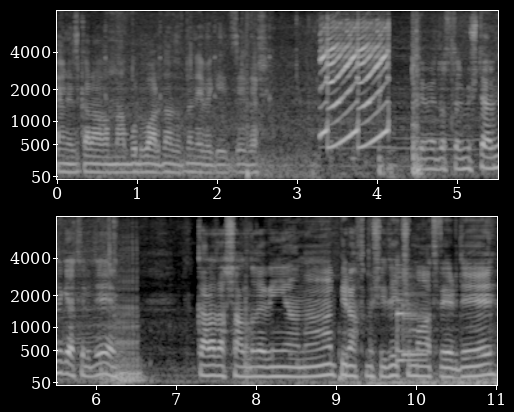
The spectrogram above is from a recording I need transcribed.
dəniz qırağından, bulvardan zaten evə gedəcəklər. Demək dostlar, müştərini gətirdim. Qaradağ Şallıq evin yanına 1.60 idi, 2 manat verdi.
